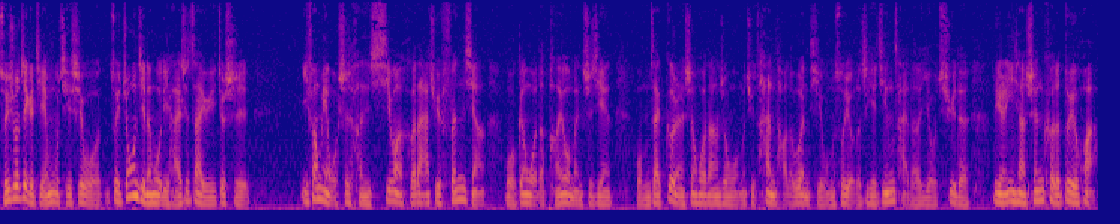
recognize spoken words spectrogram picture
所以说，这个节目其实我最终极的目的还是在于，就是一方面，我是很希望和大家去分享我跟我的朋友们之间我们在个人生活当中我们去探讨的问题，我们所有的这些精彩的、有趣的、令人印象深刻的对话。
